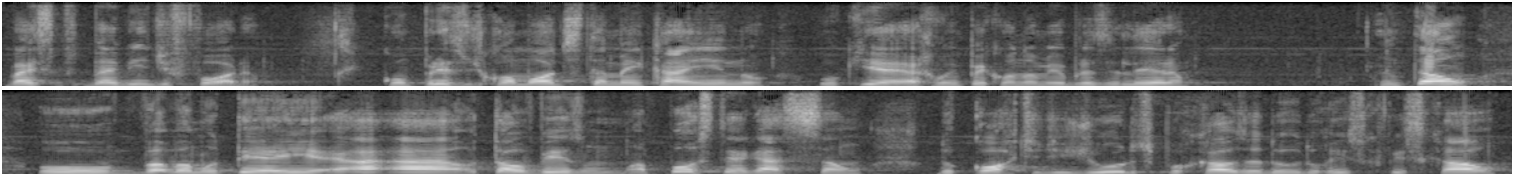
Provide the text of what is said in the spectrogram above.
vai, vai vir de fora, com o preço de commodities também caindo, o que é ruim para a economia brasileira. Então, o, vamos ter aí a, a, talvez uma postergação do corte de juros por causa do, do risco fiscal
